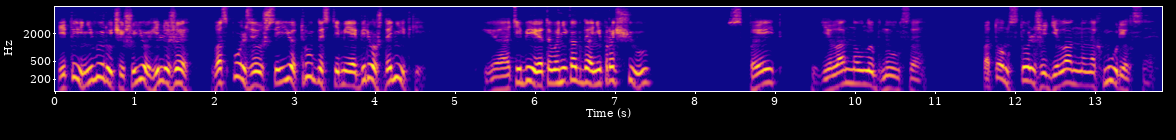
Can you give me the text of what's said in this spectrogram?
и ты не выручишь ее или же воспользуешься ее трудностями и оберешь до нитки, я тебе этого никогда не прощу». Спейд деланно улыбнулся, потом столь же деланно нахмурился.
